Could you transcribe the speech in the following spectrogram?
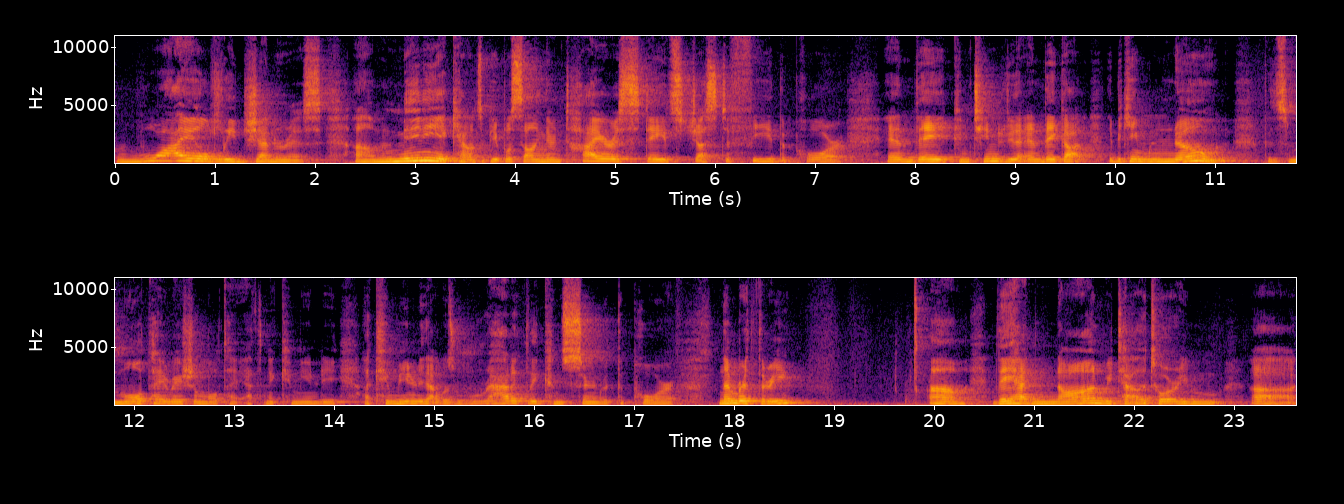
wildly generous. Um, many accounts of people selling their entire estates just to feed the poor. And they continued to do that, and they got they became known for this multiracial, multi-ethnic community, a community that was radically concerned with the poor. Number three, um, they had non-retaliatory. Uh,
